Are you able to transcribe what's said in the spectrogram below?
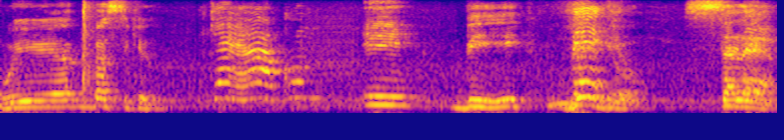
وبس كده. كان معكم إيه بي فيديو. سلام.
